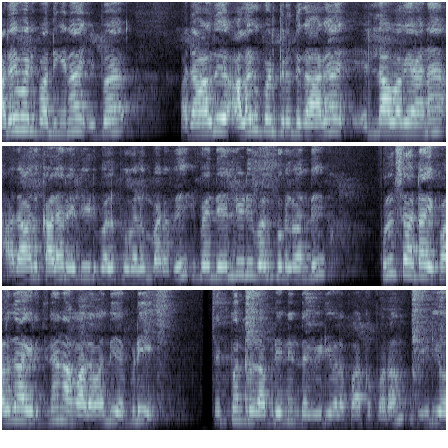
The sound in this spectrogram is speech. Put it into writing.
அதே மாதிரி பார்த்தீங்கன்னா இப்போ அதாவது அழகுபடுத்துறதுக்காக எல்லா வகையான அதாவது கலர் எல்இடி பல்புகளும் வருது. இப்போ இந்த எல்இடி பல்புகள் வந்து ஃபுல் ஷார்ட் ஆகி பழுதாகிருச்சுன்னா நம்ம அதை வந்து எப்படி செக் பண்ணுறது அப்படின்னு இந்த வீடியோவில் பார்க்க போகிறோம் வீடியோ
